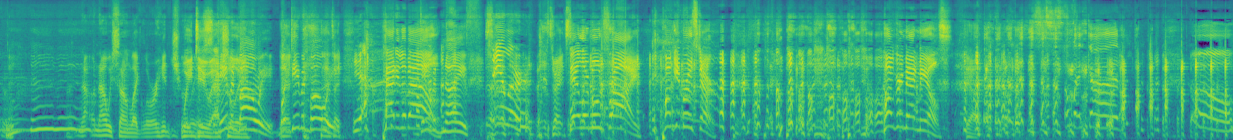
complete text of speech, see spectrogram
come. Now, now we sound like Lori and Julia. We do, actually. David Bowie. What That- David Bowie? that's Yeah. Patti LaBelle. David Knife. Sailor. That's right. Sailor Moon Fry. Punky Brewster. Hungry Man Meals. Yeah. Oh, my God. Oh.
